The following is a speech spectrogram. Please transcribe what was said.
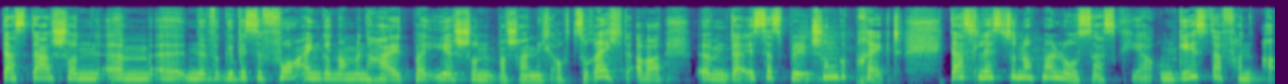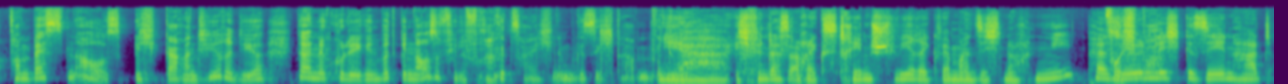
dass da schon ähm, äh, eine gewisse Voreingenommenheit bei ihr schon wahrscheinlich auch zu Recht, aber ähm, da ist das Bild schon geprägt. Das lässt du noch mal los, Saskia, und gehst davon vom Besten aus. Ich garantiere dir, deine Kollegin wird genauso viele Fragezeichen im Gesicht haben. Wie ja, ich finde das auch extrem schwierig, wenn man sich noch nie persönlich Furchtbar. gesehen hat,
